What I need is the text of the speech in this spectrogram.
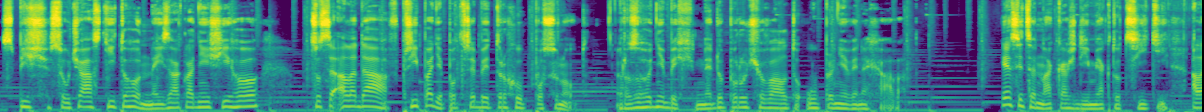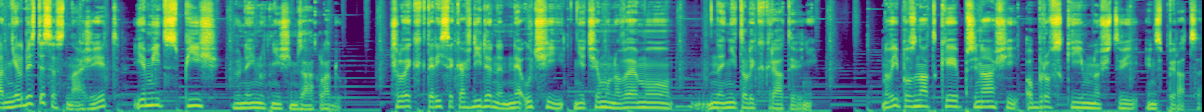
spíš součástí toho nejzákladnějšího, co se ale dá v případě potřeby trochu posunout. Rozhodně bych nedoporučoval to úplně vynechávat. Je sice na každým, jak to cítí, ale měl byste se snažit je mít spíš v nejnutnějším základu. Člověk, který se každý den neučí něčemu novému, není tolik kreativní. Nový poznatky přináší obrovské množství inspirace.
